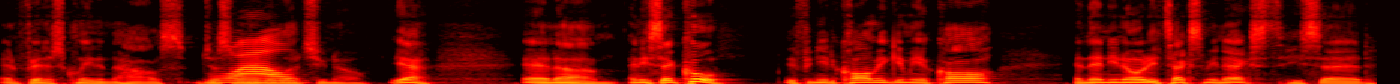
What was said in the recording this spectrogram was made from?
and finish cleaning the house. Just wanted to let you know. Yeah. And um and he said, "Cool. If you need to call me, give me a call." And then you know what he texted me next? He said,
